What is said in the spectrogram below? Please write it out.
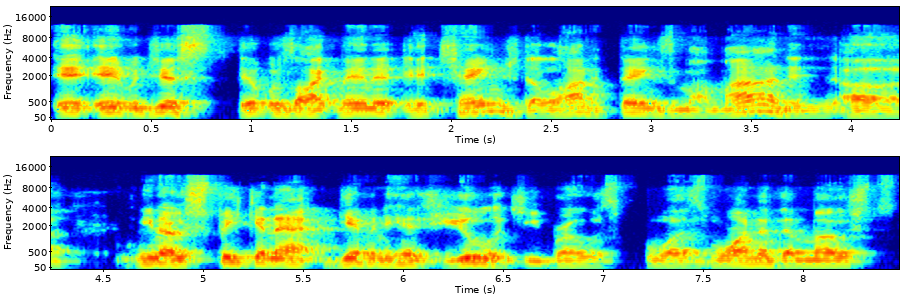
it, it would just, it was like, man, it, it changed a lot of things in my mind. And, uh, you know, speaking at giving his eulogy, bro, was, was one of the most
